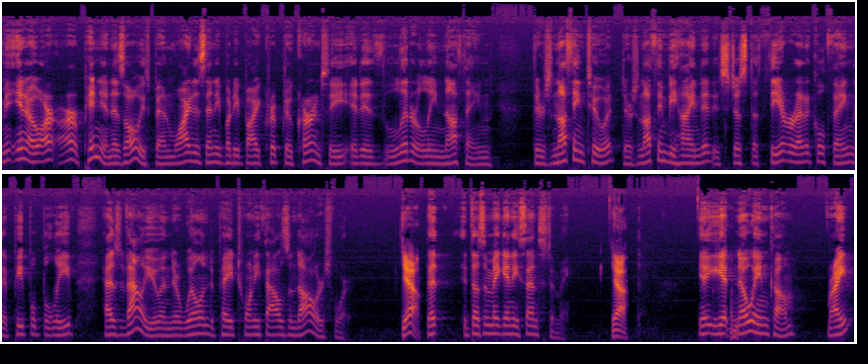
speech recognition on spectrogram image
I mean, you know, our, our opinion has always been why does anybody buy cryptocurrency? It is literally nothing. There's nothing to it, there's nothing behind it. It's just a theoretical thing that people believe has value, and they're willing to pay $20,000 for it. Yeah, That it doesn't make any sense to me. yeah, You, you get no income, right?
